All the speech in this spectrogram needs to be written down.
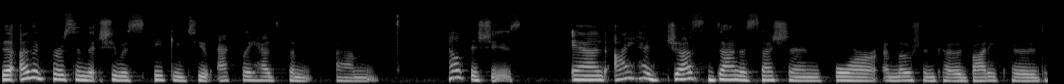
the other person that she was speaking to actually had some um, health issues. And I had just done a session for emotion code, body code,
